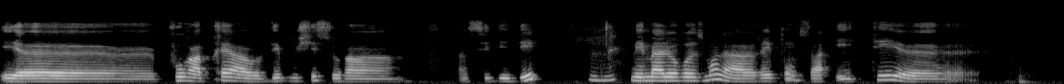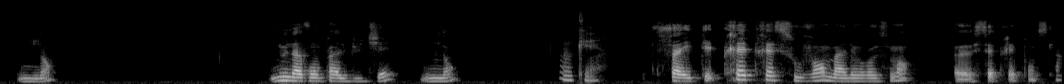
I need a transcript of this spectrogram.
et euh, pour après déboucher sur un, un CDD. Mhm. Mais malheureusement, la réponse a été euh, non. Nous n'avons pas le budget, non. Ok. Ça a été très très souvent, malheureusement, cette réponse-là.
